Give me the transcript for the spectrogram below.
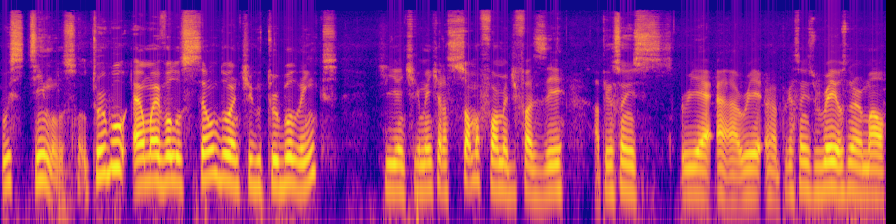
o Stimulus. O Turbo é uma evolução do antigo Turbo Links, que antigamente era só uma forma de fazer aplicações, uh, aplicações Rails normal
